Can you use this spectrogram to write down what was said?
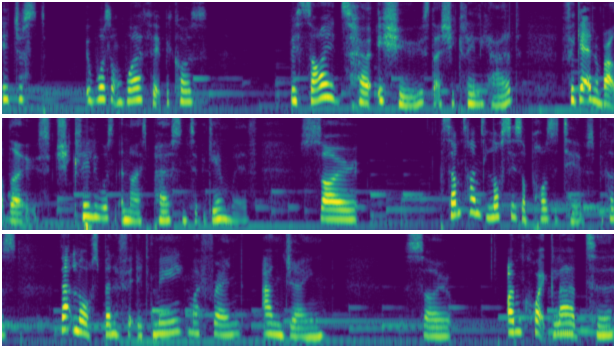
it just it wasn't worth it because besides her issues that she clearly had, forgetting about those, she clearly wasn't a nice person to begin with. So sometimes losses are positives because that loss benefited me, my friend, and Jane. So I'm quite glad to,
